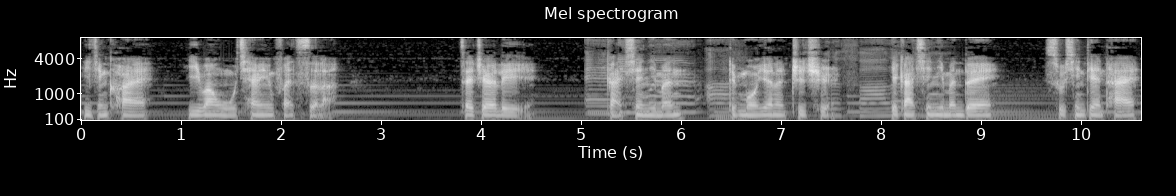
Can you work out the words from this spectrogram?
已经快。一万五千名粉丝了，在这里感谢你们对莫言的支持，也感谢你们对素心电台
